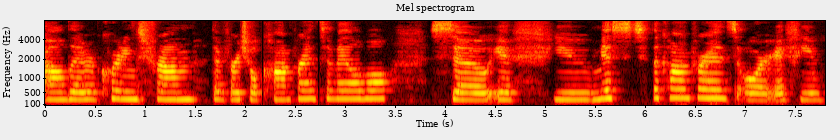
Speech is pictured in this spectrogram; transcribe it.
all the recordings from the virtual conference available. So if you missed the conference or if you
